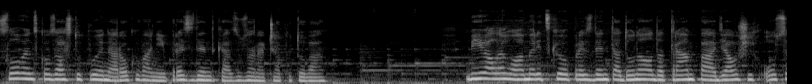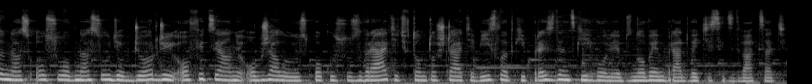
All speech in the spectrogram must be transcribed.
Slovensko zastupuje na rokovaní prezidentka Zuzana Čaputová. Bývalého amerického prezidenta Donalda Trumpa a ďalších 18 osôb na súde v Georgii oficiálne obžalujú z pokusu zvrátiť v tomto štáte výsledky prezidentských volieb z novembra 2020.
